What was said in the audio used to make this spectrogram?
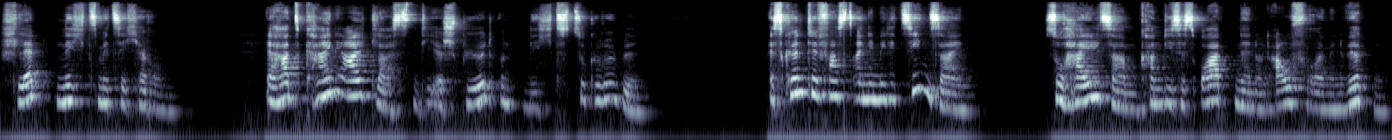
schleppt nichts mit sich herum. Er hat keine Altlasten, die er spürt und nichts zu grübeln. Es könnte fast eine Medizin sein. So heilsam kann dieses Ordnen und Aufräumen wirken.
